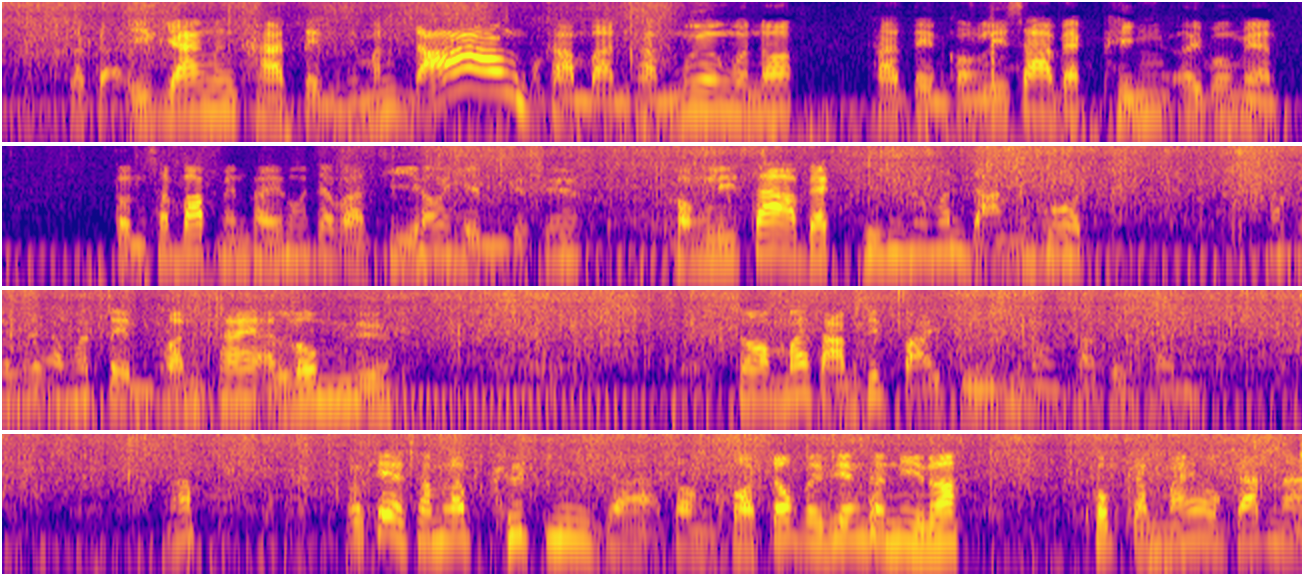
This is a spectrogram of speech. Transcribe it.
ๆแล้วก็อีกอย่างหนึงคาเต้นนี่มันดังข้ามบ้านข้ามเมืองพุ่นเนาะคาเต้นของลิซ่าแบ็คพิงเอ้ยบ่แม่นต้นฉบับแม่นไผฮู้แต่ว่าที่เฮาเห็นก็คือของลิซ่าแบ็คพิงเนาะมันดังโคตรเฮาก็เลยเอามาเต้นผ่อนคลายอารมณ์คือ ซ้อมมสิบปลายปีพี่น้องชาเต้นไทยนี่ยนะโอเคสำหรับคลิปนี้ก็ต้องขอจบไปเพียงเท่านี้เนาะพบกันไหมโอกาสหน้า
